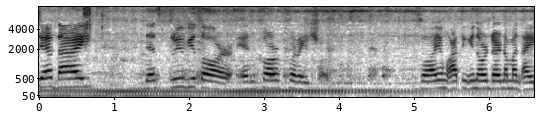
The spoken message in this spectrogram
Jedi Distributor and Corporation. So, ay, yung ating in-order naman ay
